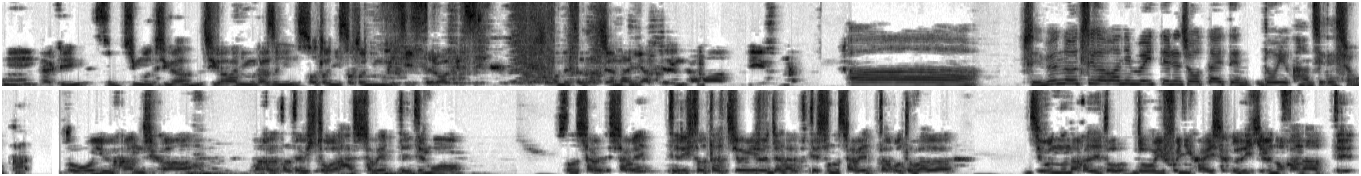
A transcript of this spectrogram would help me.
うん。だけ気持ちが内側に向かずに外に外に向いていってるわけです。この人たちは何やってるんかなっていうふうな。あー。自分の内側に向いてる状態ってどういう感じでしょうかどういう感じかだから例えば人が喋ってても、その喋ってる人たちを見るんじゃなくて、その喋った言葉が自分の中でどどういうふうに解釈できるのかなって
